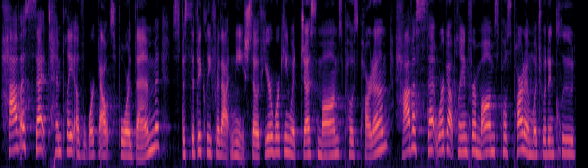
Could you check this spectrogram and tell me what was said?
have a set template of workouts for them specifically for that niche. So if you're working with just moms postpartum, have a set workout plan for moms postpartum, which would include,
